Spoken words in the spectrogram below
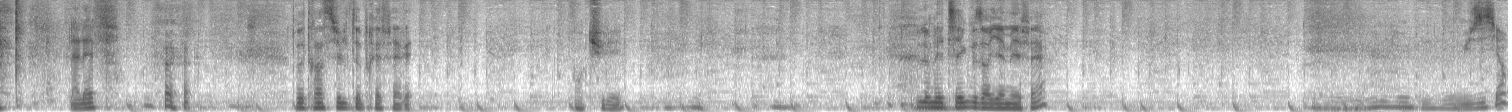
La lef. Votre insulte préférée Enculé. Le métier que vous auriez aimé faire Musicien.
